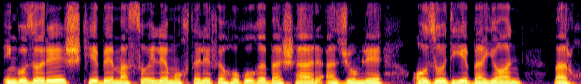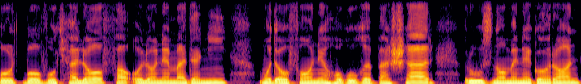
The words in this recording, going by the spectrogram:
این گزارش که به مسائل مختلف حقوق بشر از جمله آزادی بیان برخورد با وکلا، فعالان مدنی، مدافعان حقوق بشر، روزنامه نگاران،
